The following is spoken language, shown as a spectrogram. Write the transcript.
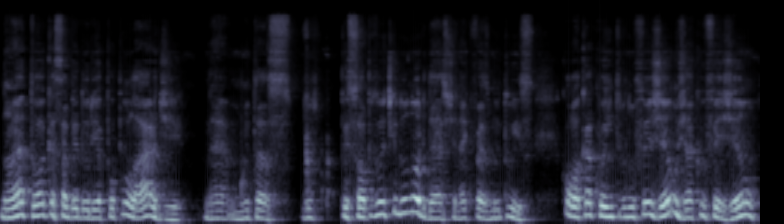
Não é à toa que a sabedoria popular de né, muitas do pessoal, principalmente do Nordeste, né, que faz muito isso, coloca coentro no feijão, já que o feijão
